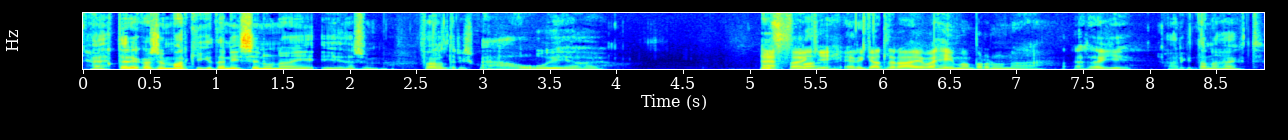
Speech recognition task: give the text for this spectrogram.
Þetta er eitthvað sem margir geta nýtt sér núna í, í þessum faraldri sko. Já, já, já Er það ekki? Er ekki allir að æfa heima bara núna? Er það ekki? Það er ekki annað hægt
